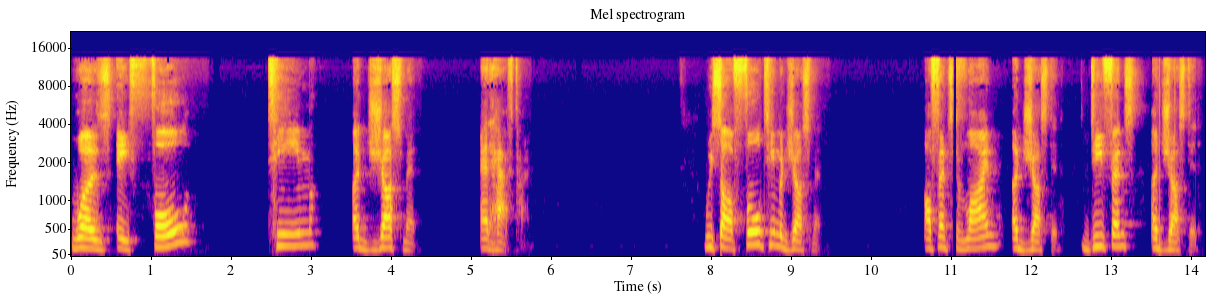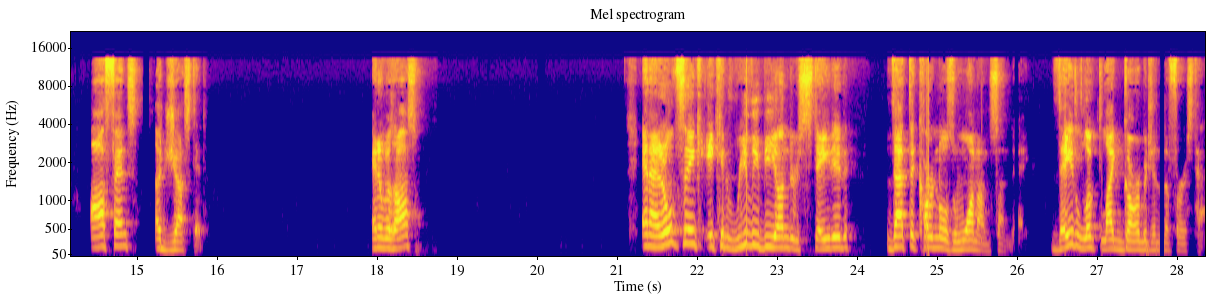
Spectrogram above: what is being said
was a full team adjustment at halftime. We saw a full team adjustment. Offensive line adjusted, defense adjusted, offense adjusted. And it was awesome. And I don't think it can really be understated that the Cardinals won on Sunday. They looked like garbage in the first half.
